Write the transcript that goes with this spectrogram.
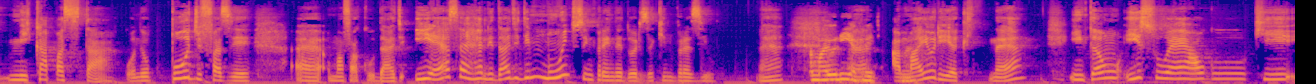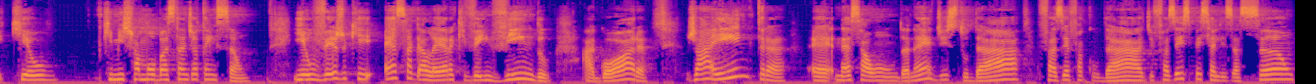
me capacitar, quando eu pude fazer é, uma faculdade. E essa é a realidade de muitos empreendedores aqui no Brasil. Né? A maioria, é, acredito, A né? maioria, né? Então, isso é algo que, que eu que me chamou bastante atenção. E eu vejo que essa galera que vem vindo agora já entra é, nessa onda, né, de estudar, fazer faculdade, fazer especialização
